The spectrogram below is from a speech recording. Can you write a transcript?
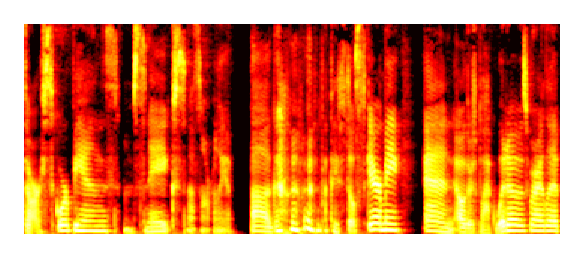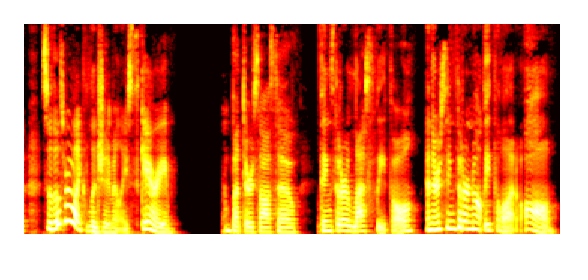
There are scorpions, snakes. That's not really a bug, but they still scare me. And oh, there's black widows where I live. So those are like legitimately scary. But there's also things that are less lethal, and there's things that are not lethal at all.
